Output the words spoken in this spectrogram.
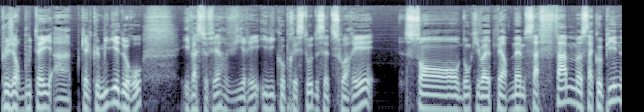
plusieurs bouteilles à quelques milliers d'euros. Il va se faire virer illico presto de cette soirée. Sans donc il va perdre même sa femme, sa copine,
